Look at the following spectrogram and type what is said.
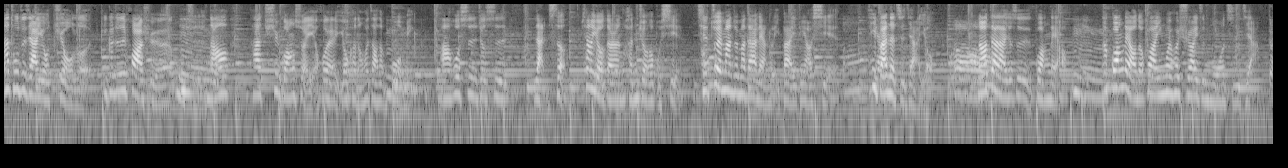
那涂指甲油久了，一个就是化学物质，然后它去光水也会有可能会造成过敏啊，或是就是染色，像有的人很久都不卸，其实最慢最慢大概两个礼拜一定要卸。一般的指甲油，然后再来就是光疗。嗯，那光疗的话，因为会需要一直磨指甲，对，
